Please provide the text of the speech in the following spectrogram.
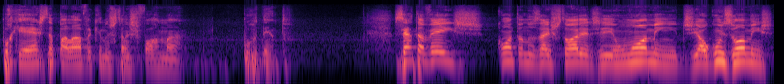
Porque é esta palavra que nos transforma por dentro. Certa vez, conta-nos a história de um homem, de alguns homens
